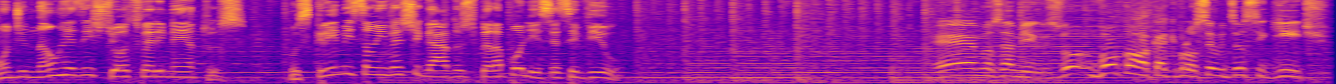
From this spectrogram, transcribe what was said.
onde não resistiu aos ferimentos. Os crimes são investigados pela Polícia Civil. É, meus amigos, vou, vou colocar aqui para você, vou dizer o seguinte.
